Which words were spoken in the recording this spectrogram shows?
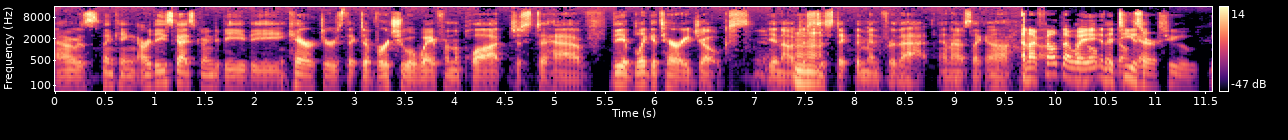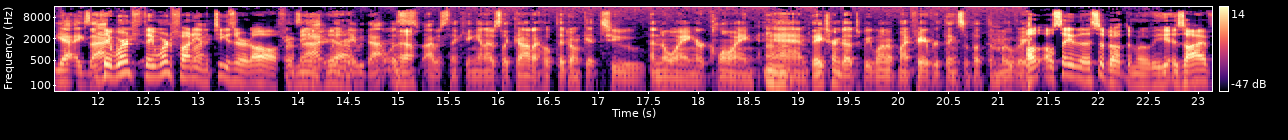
I was thinking, are these guys going to be the characters that divert you away from the plot just to have the obligatory jokes? You know, just Mhm. to stick them in for that. And I was like, oh. And I felt that way in the teaser. Too, yeah, exactly. They weren't they weren't funny in the teaser at all for exactly. me. Yeah. Maybe that was Yeah. I was thinking, and I was like, God, I hope they don't get too annoying or cloying. Mhm. And they turned out to be one of my favorite things about the movie. I'll, I'll say this about the movie: is I've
